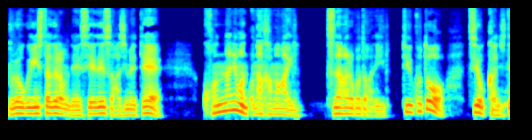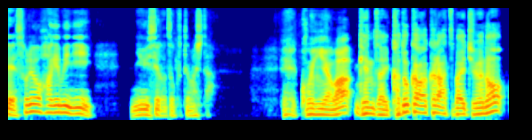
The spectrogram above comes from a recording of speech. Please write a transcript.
ブログインスタグラムで SNS を始めてこんなにもお仲間がいるつながることができるっていうことを強く感じてそれを励みに入院生活を送ってました。えー今夜は現在角川から発売中の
